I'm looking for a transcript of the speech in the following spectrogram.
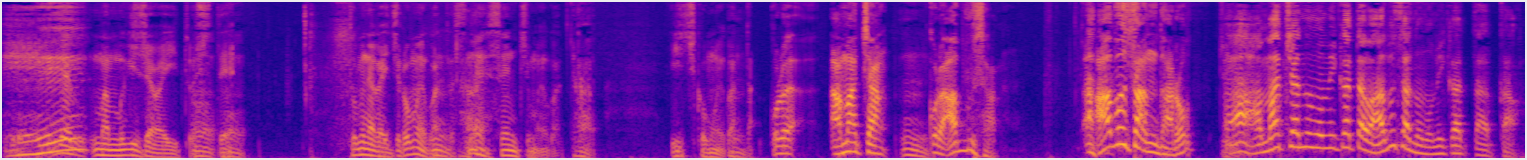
えで、まあ、麦茶はいいとして、富永一郎も良かったですね。センチも良かった。はいちこも良かった。これ、アマちゃん。これ、アブさん。アブさんだろああ、アマちゃんの飲み方はアブさんの飲み方か。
